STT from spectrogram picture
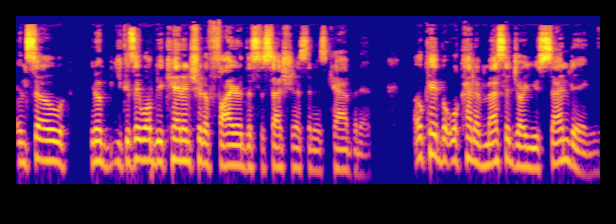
And so, you know, you could say, well, Buchanan should have fired the secessionists in his cabinet. Okay, but what kind of message are you sending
